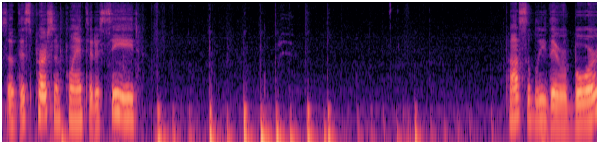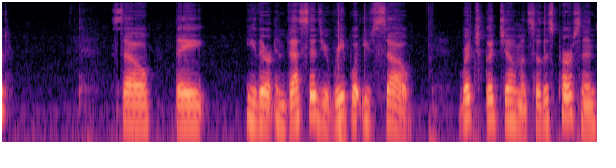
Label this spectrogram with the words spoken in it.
So this person planted a seed. Possibly they were bored. So they either invested, you reap what you sow. Rich, good gentleman. So this person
